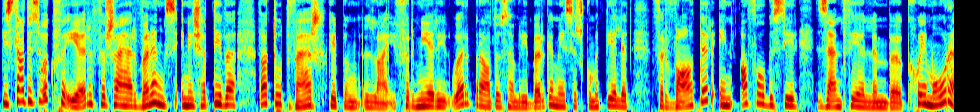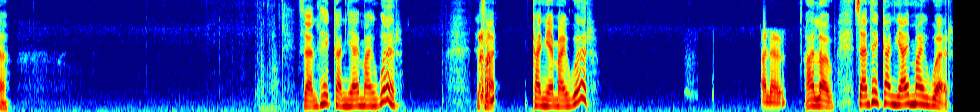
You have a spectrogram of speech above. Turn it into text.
Die stad is ook vereer vir sy herwinningsinisiatiewe wat tot werkskeping lei. Vir meer hieroor praat ons nou met die burgemeesterskomitee lid vir water en afvalbestuur Zanthea Limburg. Goeiemôre. Santhe, kan jy my hoor? Dit like, kan jy my hoor? Hallo. Hallo. Santhe, kan jy my hoor?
